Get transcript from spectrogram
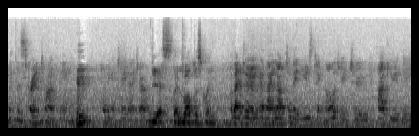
With the screen time thing, mm. having a teenager. Yes, they love the screen. Well, they do, and they love to then use technology to argue the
